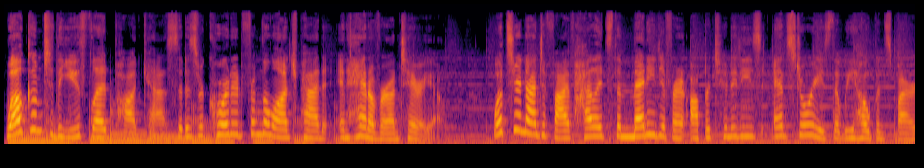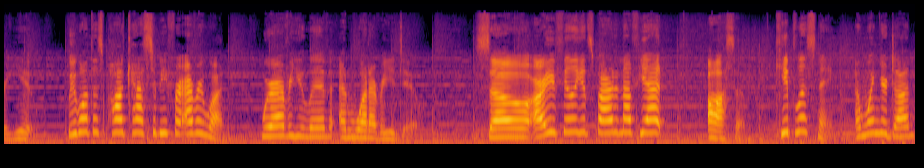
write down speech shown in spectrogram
Welcome to the Youth Led podcast that is recorded from the Launchpad in Hanover, Ontario. What's Your 9 to 5 highlights the many different opportunities and stories that we hope inspire you. We want this podcast to be for everyone, wherever you live and whatever you do. So, are you feeling inspired enough yet? Awesome. Keep listening, and when you're done,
